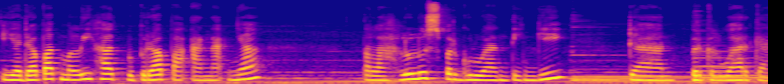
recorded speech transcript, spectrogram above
ia dapat melihat beberapa anaknya telah lulus perguruan tinggi dan berkeluarga.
